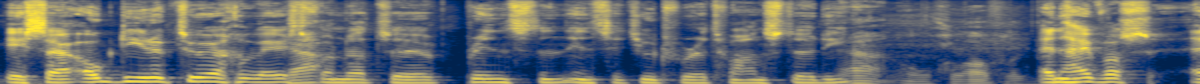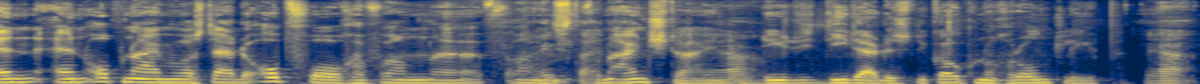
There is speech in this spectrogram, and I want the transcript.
is daar ook directeur geweest Ja. van dat Princeton Institute for Advanced Study. ja ongelooflijk. En hij was, en, en Oppenheimer was daar de opvolger van, van, van Einstein. Einstein, Ja. die, die, die daar dus natuurlijk ook nog rondliep. Ja.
